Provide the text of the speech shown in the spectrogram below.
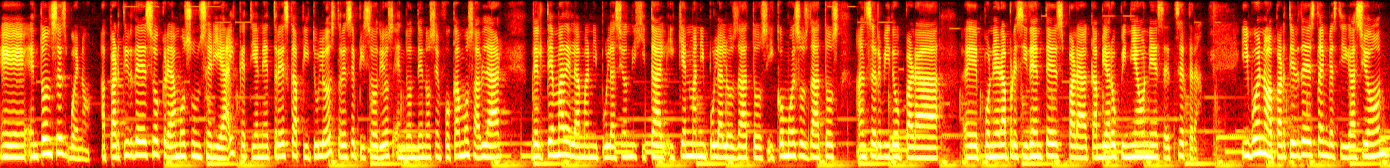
Eh, entonces, bueno, a partir de eso creamos un serial que tiene tres capítulos, tres episodios, en donde nos enfocamos a hablar del tema de la manipulación digital y quién manipula los datos y cómo esos datos han servido para eh, poner a presidentes, para cambiar opiniones, etcétera. Y bueno, a partir de esta investigación,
